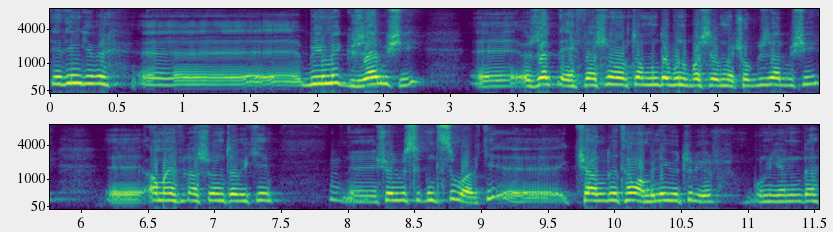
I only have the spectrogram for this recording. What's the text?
dediğim gibi e, büyümek güzel bir şey. E, özellikle enflasyon ortamında bunu başarmak çok güzel bir şey. E, ama enflasyonun tabii ki e, şöyle bir sıkıntısı var ki e, karlılığı tamamıyla götürüyor. Bunun yanında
